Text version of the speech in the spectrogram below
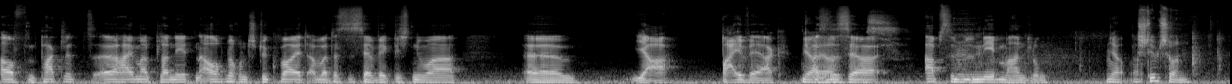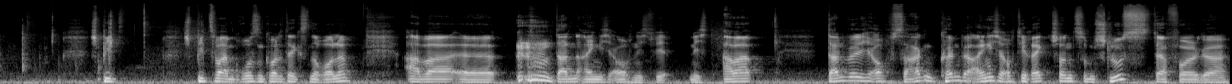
auf dem Paklet-Heimatplaneten auch noch ein Stück weit, aber das ist ja wirklich nur, ähm, ja, Beiwerk. Ja, also ja, das ist ja absolute Nebenhandlung. Ja, Stimmt schon. Spielt, spielt zwar im großen Kontext eine Rolle, aber äh, dann eigentlich auch nicht, nicht. Aber dann würde ich auch sagen, können wir eigentlich auch direkt schon zum Schluss der Folge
